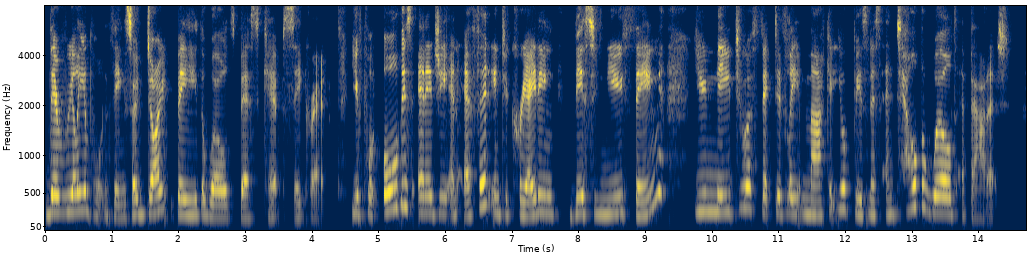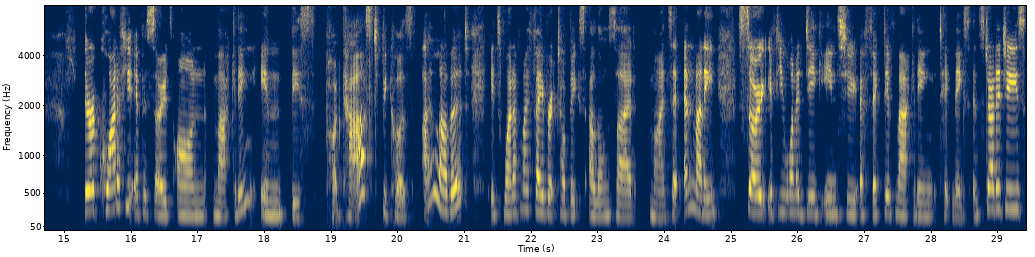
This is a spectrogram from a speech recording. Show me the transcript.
they're really important things. So don't be the world's best kept secret. You've put all this energy and effort into creating this new thing. You need to effectively market your business and tell the world about it. There are quite a few episodes on marketing in this podcast because I love it. It's one of my favorite topics alongside mindset and money. So, if you want to dig into effective marketing techniques and strategies,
